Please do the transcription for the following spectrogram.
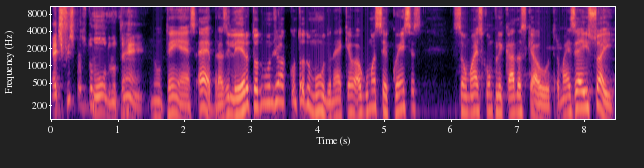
É difícil para todo mundo, não tem? Não tem essa. É, brasileiro, todo mundo joga com todo mundo, né? Que algumas sequências são mais complicadas que a outra. Mas é isso aí.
